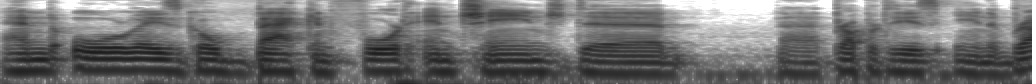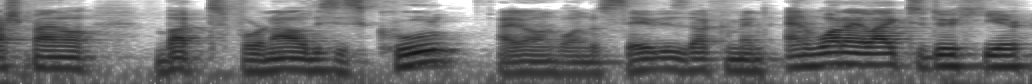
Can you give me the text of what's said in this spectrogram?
and always go back and forth and change the uh, properties in the brush panel. But for now this is cool. I don't want to save this document. And what I like to do here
